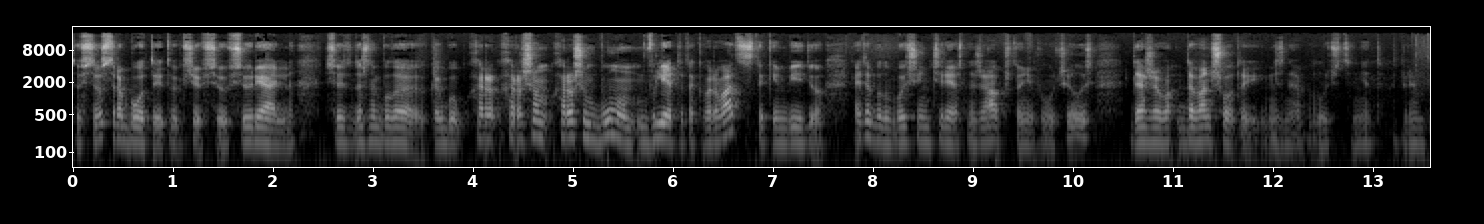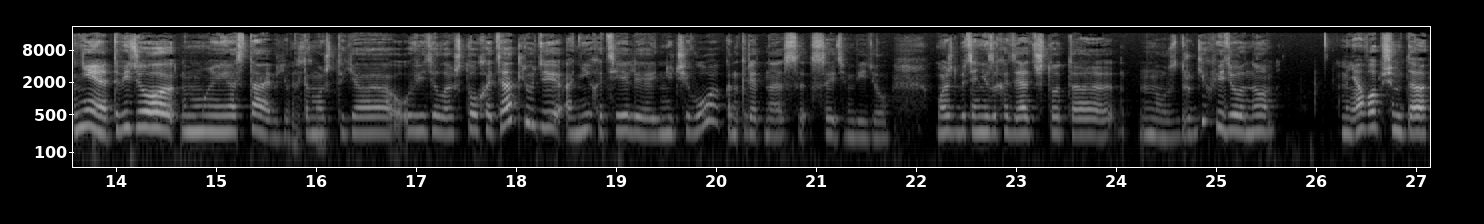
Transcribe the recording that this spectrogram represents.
то все сработает вообще, все, все реально. Все это должно было как бы хоро- хорошим, хорошим бумом в лето так ворваться с таким видео. Это было бы очень интересно. Жалко, что не получилось. Даже до ваншота, не знаю, получится, нет. Прям. Нет, это видео мы оставили, Оставили. потому что я увидела, что хотят люди, они хотели ничего конкретно с, с этим видео. Может быть, они захотят что-то, ну, с других видео, но у меня, в общем-то,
